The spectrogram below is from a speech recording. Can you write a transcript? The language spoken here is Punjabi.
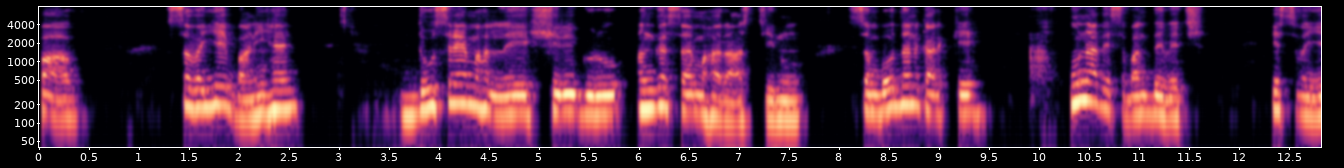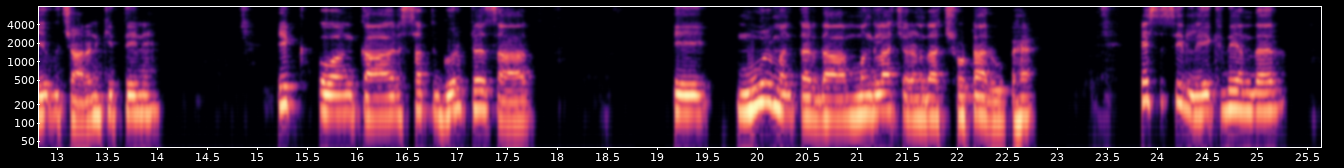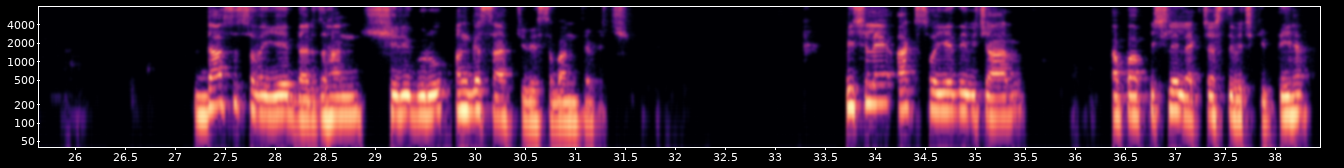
ਭਾਵ, ਸਵਈਏ ਬਾਣੀ ਹੈ, ਦੂਸਰੇ ਮਹੱਲੇ ਸ੍ਰੀ ਗੁਰੂ ਅੰਗਦ ਸਾਹਿਬ ਮਹਾਰਾਜ ਜੀ ਨੂੰ ਸੰਬੋਧਨ ਕਰਕੇ ਉਹਨਾਂ ਦੇ ਸੰਬੰਧ ਦੇ ਵਿੱਚ ਇਸ ਸਵਈਏ ਉਚਾਰਨ ਕੀਤੇ ਨੇ। ਇੱਕ ਓੰਕਾਰ ਸਤਿਗੁਰ ਪ੍ਰਸਾਦ, ਇਹ ਮੂਲ ਮੰਤਰ ਦਾ ਮੰਗਲਾ ਚਰਨ ਦਾ ਛੋਟਾ ਰੂਪ ਹੈ। ਇਸ ਸਿਰਲੇਖ ਦੇ ਅੰਦਰ 10 ਸਵਈਏ ਦਰਜ ਹਨ ਸ੍ਰੀ ਗੁਰੂ ਅੰਗਦ ਸਾਹਿਬ ਜੀ ਦੇ ਸਬੰਧ ਦੇ ਵਿੱਚ। ਪਿਛਲੇ 8 ਸਵਈਏ ਦੇ ਵਿਚਾਰ ਆਪਾਂ ਪਿਛਲੇ ਲੈਕਚਰਸ ਦੇ ਵਿੱਚ ਕੀਤੀ ਹੈ।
